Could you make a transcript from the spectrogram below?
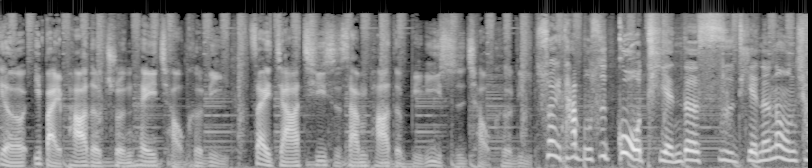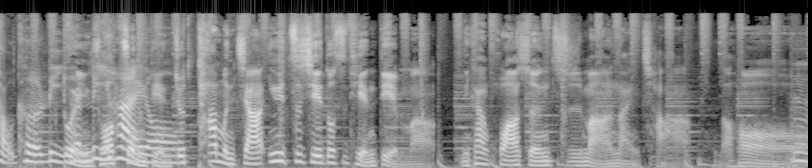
呃一百趴的纯黑巧克力，再加七十三趴的比利时巧克力，所以它不是过甜的死甜的那种巧克力，对很厉害哦。重点就他们家，因为这些都是甜点嘛。你看花生芝麻奶茶，然后嗯，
